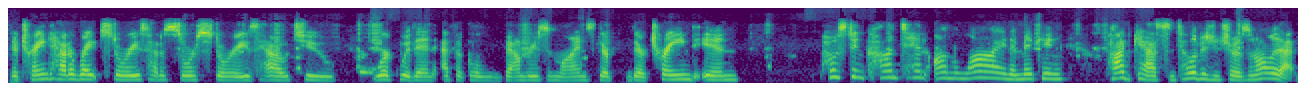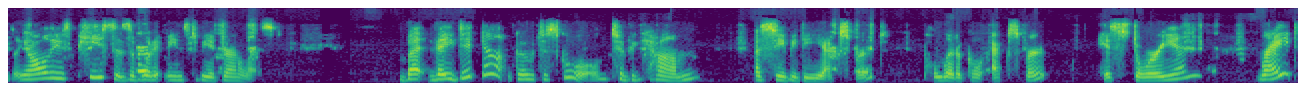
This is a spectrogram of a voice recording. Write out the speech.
They're trained how to write stories, how to source stories, how to work within ethical boundaries and lines. They're they're trained in posting content online and making podcasts and television shows and all of that. You know, all these pieces of what it means to be a journalist. But they did not go to school to become a CBD expert, political expert, historian, right?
